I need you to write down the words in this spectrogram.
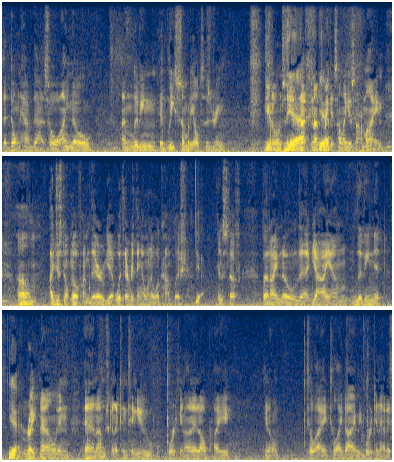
that don't have that. So I know I'm living at least somebody else's dream. Do you know what I'm saying? Yeah, Not not to yeah. make it sound like it's not mine. Um, I just don't know if I'm there yet with everything I want to accomplish Yeah. and stuff. But I know that yeah, I am living it Yeah. right now, and and I'm just gonna continue working on it. I'll probably, you know, till I till I die, be working at it.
